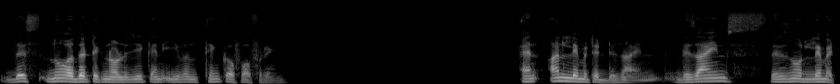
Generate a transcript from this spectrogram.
This no other technology can even think of offering an unlimited design. Designs, there is no limit.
